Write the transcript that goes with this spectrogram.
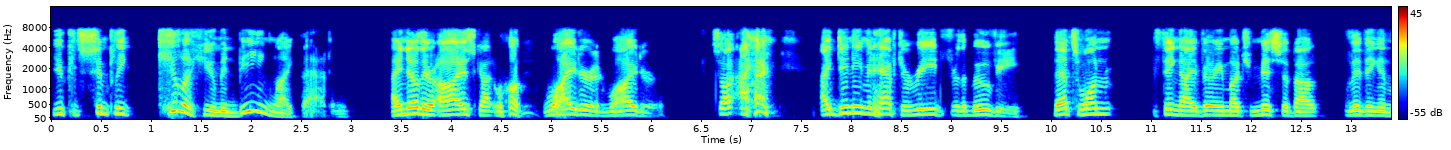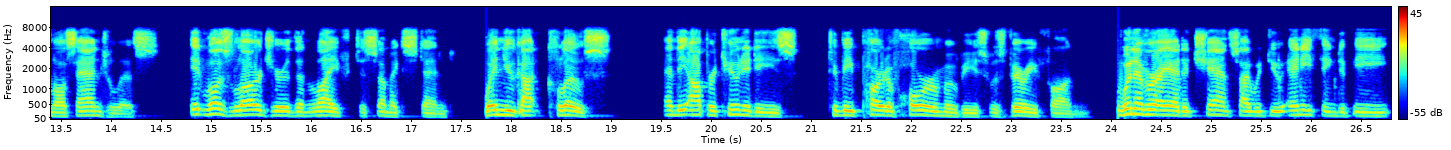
you could simply kill a human being like that. And I know their eyes got wider and wider. So I, I didn't even have to read for the movie. That's one thing I very much miss about living in Los Angeles, it was larger than life to some extent when you got close, and the opportunities to be part of horror movies was very fun. Whenever I had a chance, I would do anything to be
